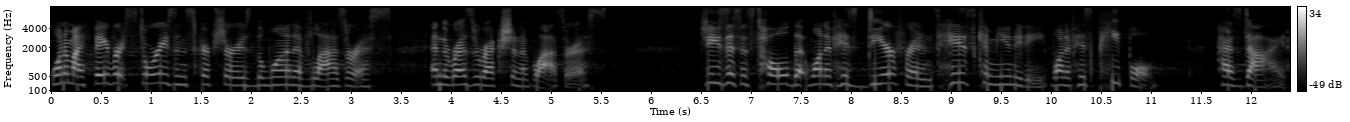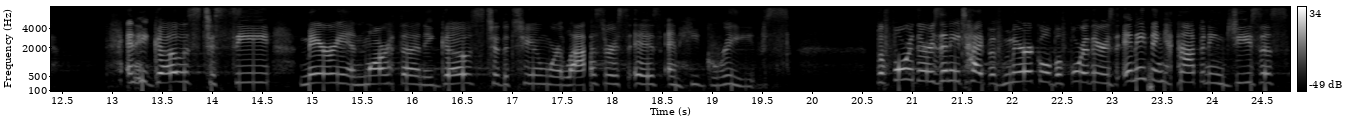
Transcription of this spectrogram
One of my favorite stories in Scripture is the one of Lazarus and the resurrection of Lazarus. Jesus is told that one of his dear friends, his community, one of his people, has died. And he goes to see Mary and Martha, and he goes to the tomb where Lazarus is, and he grieves. Before there is any type of miracle, before there is anything happening, Jesus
